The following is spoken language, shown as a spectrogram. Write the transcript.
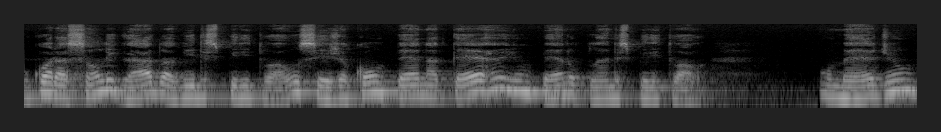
o coração ligado à vida espiritual, ou seja, com um pé na terra e um pé no plano espiritual. O médium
